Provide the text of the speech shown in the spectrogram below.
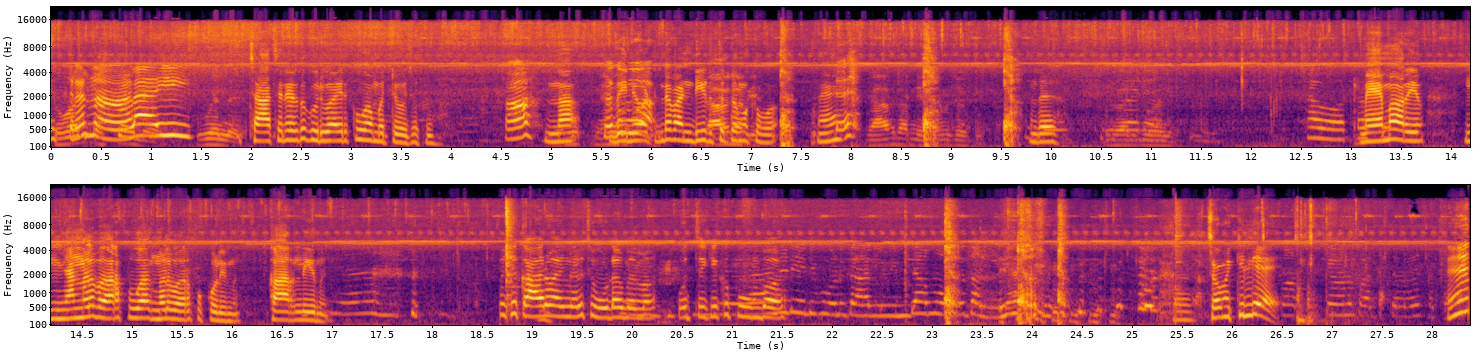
എത്ര നാളായി? ചാച്ചന്റെ അടുത്ത് ഗുരുവായൂർക്ക് പോകാൻ പറ്റുമോ ചോദിച്ചു എന്നാ വണ്ടി എടുത്തിട്ട് നമുക്ക് പോവാം. ഏ? എന്ത്? മേമ പറയും ഞങ്ങൾ വേറെ പോവാ നിങ്ങൾ വേറെ പൊക്കോളിന്ന് കാറിലിന്ന്. പക്ഷെ കാറ് ഭയങ്കര ചൂടാവും ഉച്ചക്കൊക്കെ പോകുമ്പോ ചുമക്കില്ലേ? ഏ?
